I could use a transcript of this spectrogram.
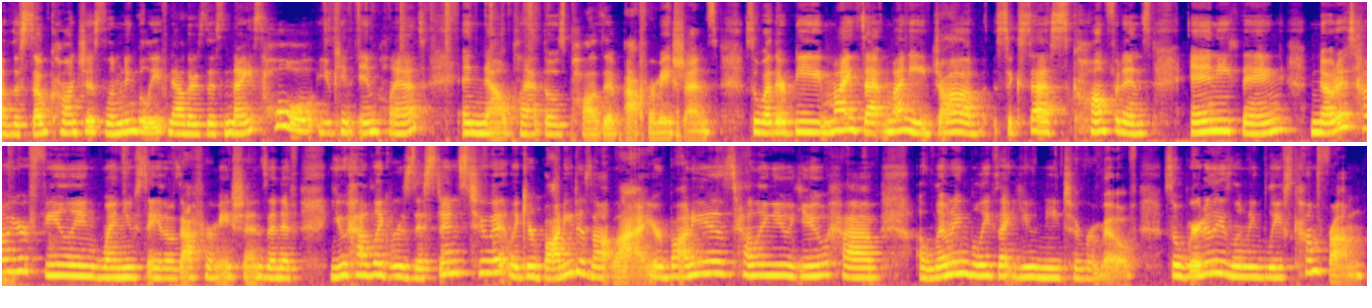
of the subconscious limiting belief. Now there's this nice hole you can implant and now plant those positive affirmations. So whether it be mindset, money, job, success, confidence, anything, notice how you're feeling when you say those affirmations. And if you have like resistance to it, like your body does not lie. Your body is telling you you have a limiting belief that you need to remove. So, where do these limiting beliefs come from?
